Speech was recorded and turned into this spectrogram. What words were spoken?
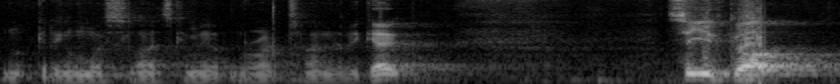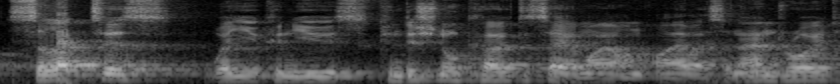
I'm not getting all my slides coming up at the right time. There we go. So you've got selectors where you can use conditional code to say, am I on iOS and Android?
